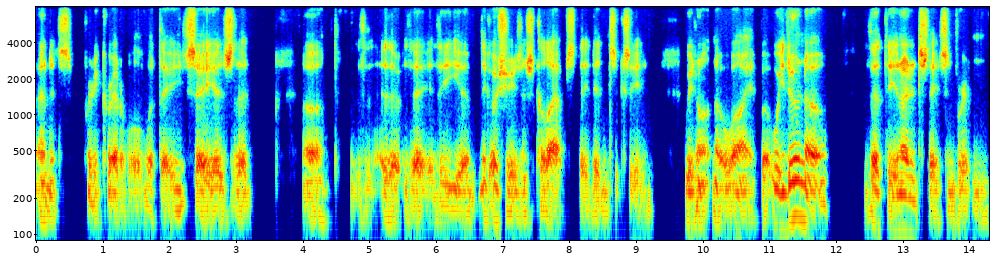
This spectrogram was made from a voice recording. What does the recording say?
and it's pretty credible. What they say is that uh, the, the, the uh, negotiations collapsed. They didn't succeed. We don't know why, but we do know that the United States and Britain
